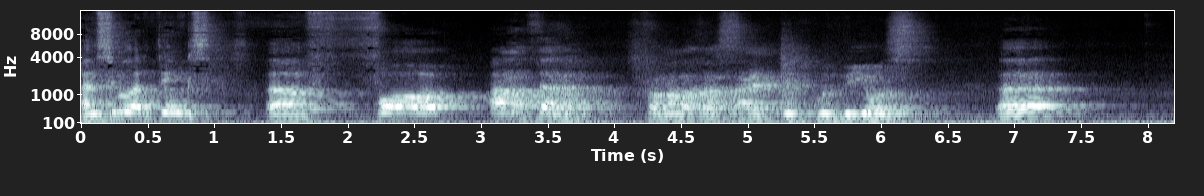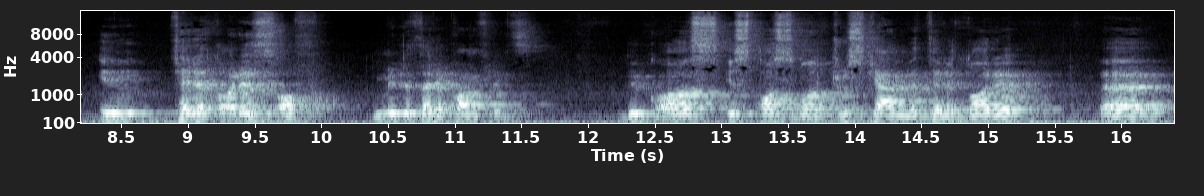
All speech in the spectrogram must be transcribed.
and similar things. Uh, for amateur, from amateur side, it could be used uh, in territories of military conflicts because it's possible to scan the territory uh,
